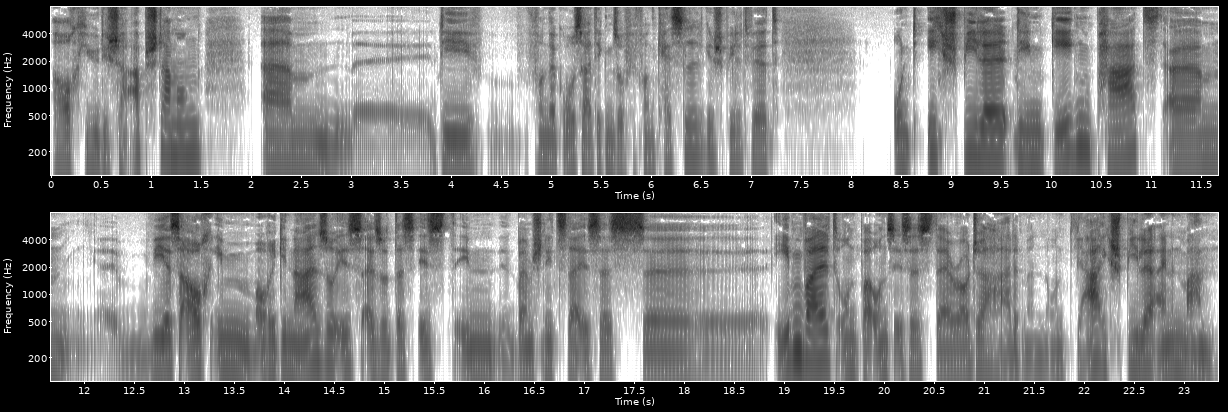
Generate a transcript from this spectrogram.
auch jüdischer Abstammung, ähm, äh, die von der großartigen Sophie von Kessel gespielt wird. Und ich spiele den Gegenpart, ähm, wie es auch im Original so ist. Also das ist in, beim Schnitzler ist es äh, Ebenwald und bei uns ist es der Roger Hardeman. Und ja, ich spiele einen Mann.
